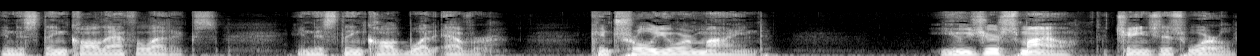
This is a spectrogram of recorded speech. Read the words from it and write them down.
in this thing called athletics, in this thing called whatever. Control your mind. Use your smile to change this world.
